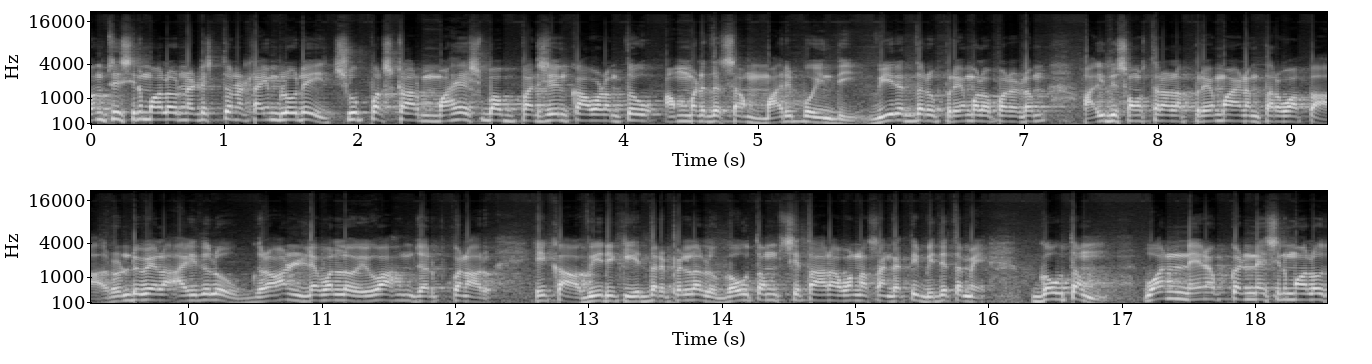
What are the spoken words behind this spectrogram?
వంశీ సినిమాలో నటిస్తున్న టైంలోనే సూపర్ స్టార్ మహేష్ బాబు పరిచయం కావడంతో అమ్మడి దశ మారిపోయింది. వీరిద్దరూ ప్రేమలో పడడం ఐదు సంవత్సరాల ప్రేమాయణం తర్వాత రెండు వేల ఐదులో గ్రాండ్ లెవెల్లో వివాహం జరుపుకున్నారు. ఇక వీరికి ఇద్దరు పిల్లలు గౌతమ్ సితారా ఉన్న సంగతి విదితమే. గౌతమ్ వన్ నేనొక్కడనే సినిమాలో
